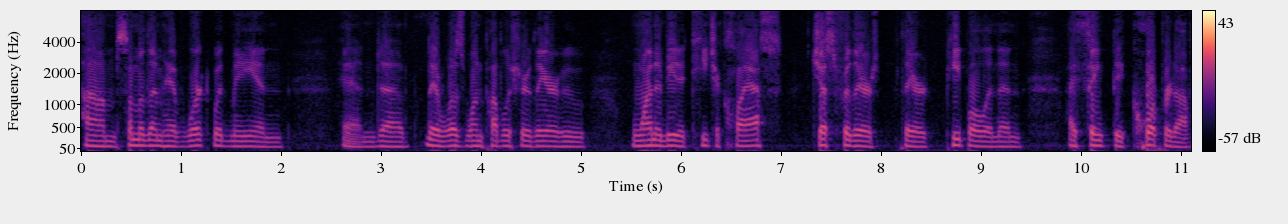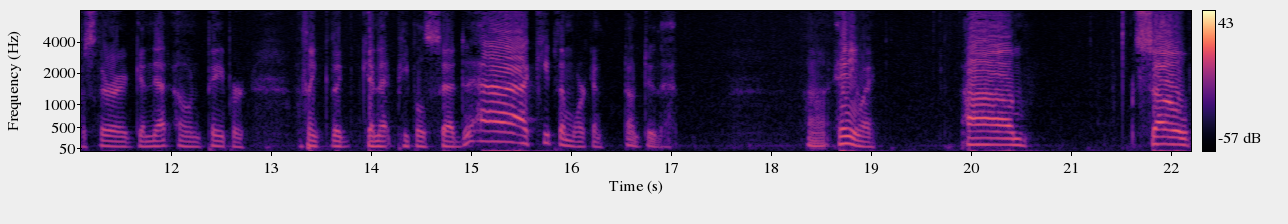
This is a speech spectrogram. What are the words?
Um, some of them have worked with me, and and uh, there was one publisher there who wanted me to teach a class just for their their people, and then I think the corporate office, they're a Gannett owned paper. I think the Gannett people said, ah, keep them working. Don't do that. Uh, anyway, um, so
